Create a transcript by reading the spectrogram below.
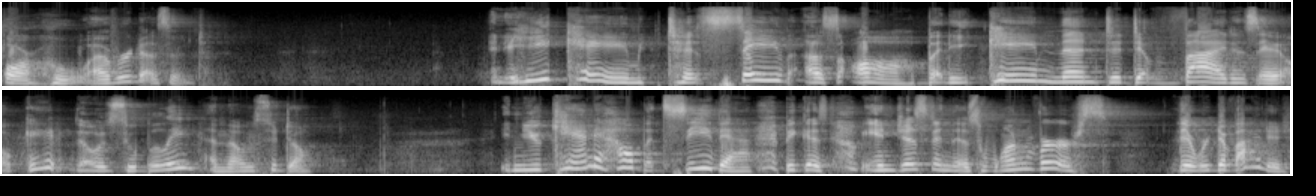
or whoever doesn't. And he came to save us all, but he came then to divide and say, okay, those who believe and those who don't. And you can't help but see that because in just in this one verse, they were divided.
